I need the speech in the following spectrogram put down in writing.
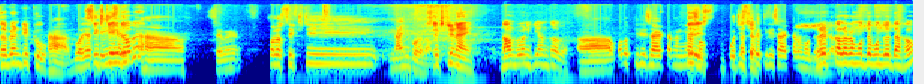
seventy two হ্যাঁ দু হাজার হবে? হ্যাঁ সেভেন চলো সিক্সটি নাইন করে দাও। সিক্সটি নাইন ডাউন পেমেন্ট কি আনতে হবে? কত? তিরিশ হাজার টাকা নিয়ে আসো। পঁচিশ আচ্ছা। থেকে তিরিশ হাজার টাকার মধ্যে রেড কালারের মধ্যে বন্ধুদের দেখাও।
